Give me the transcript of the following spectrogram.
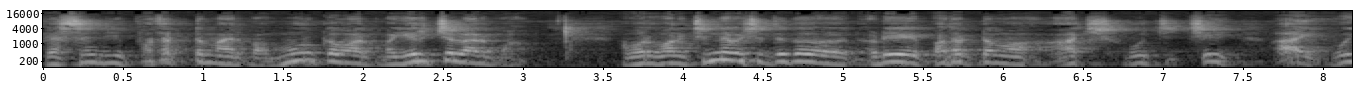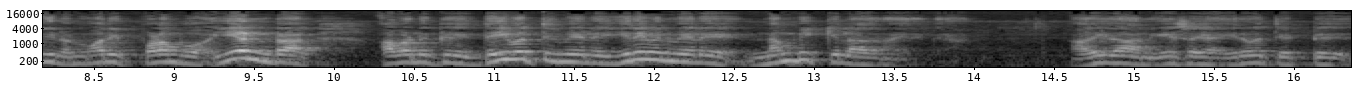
பிசைஞ்சு பதட்டமாக இருப்பான். மூர்க்கமாக இருப்பான். எரிச்சலாக இருப்பான். அவர் மாதிரி சின்ன விஷயத்துக்கு அப்படியே பதட்டமாக ஆச்சு ஊச்சிச்சு ஆய் உயிர் அந்த மாதிரி புலம்புவான். ஏனென்றால் அவனுக்கு தெய்வத்தின் மேலே இறைவன் மேலே நம்பிக்கை இல்லாதவனாக இருக்கிறான். அதைதான் ஏசையா இருபத்தி எட்டு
